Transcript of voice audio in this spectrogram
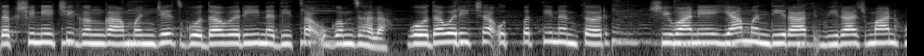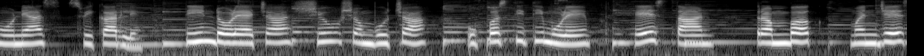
दक्षिणेची गंगा म्हणजेच गोदावरी नदीचा उगम झाला. गोदावरीच्या उत्पत्तीनंतर शिवाने या मंदिरात विराजमान होण्यास स्वीकारले. तीन डोळ्याच्या शिवशंभूच्या उपस्थितीमुळे हे स्थान त्र्यंबक म्हणजेच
